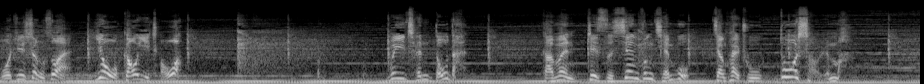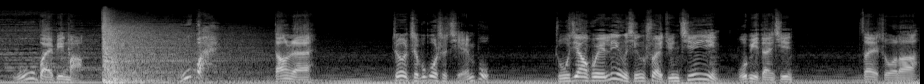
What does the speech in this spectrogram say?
我军胜算又高一筹啊！微臣斗胆，敢问这次先锋前部将派出多少人马？五百兵马。五百？当然，这只不过是前部。主将会另行率军接应，不必担心。再说了，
